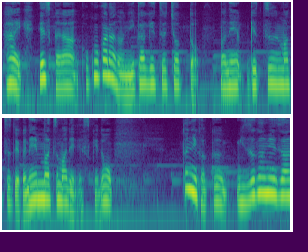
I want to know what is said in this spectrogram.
はい、ですからここからの2ヶ月ちょっと、まあね、月末というか年末までですけどとにかく水亀座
